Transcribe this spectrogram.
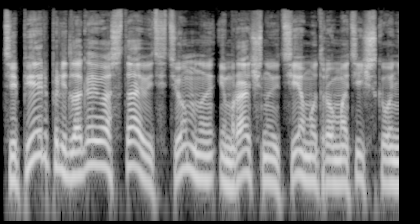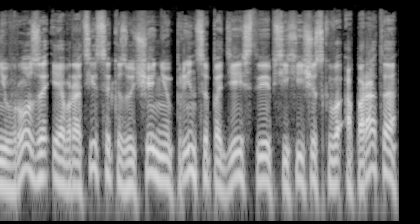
Теперь предлагаю оставить темную и мрачную тему травматического невроза и обратиться к изучению принципа действия психического аппарата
